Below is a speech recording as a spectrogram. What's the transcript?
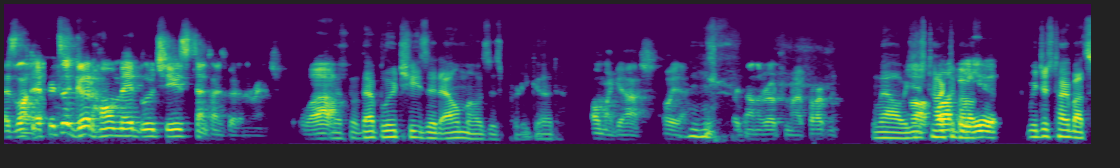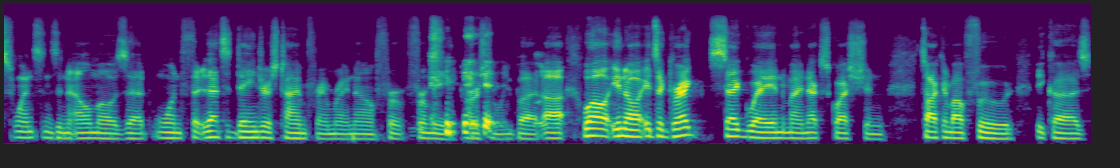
As long if it's a good homemade blue cheese, ten times better than ranch. Wow, that, that blue cheese at Elmo's is pretty good. Oh my gosh! Oh yeah, right down the road from my apartment. Well, we oh, just oh, talked about you. we just talked about Swenson's and Elmo's at one thirty. That's a dangerous time frame right now for for me personally. but uh, well, you know, it's a great segue into my next question, talking about food because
